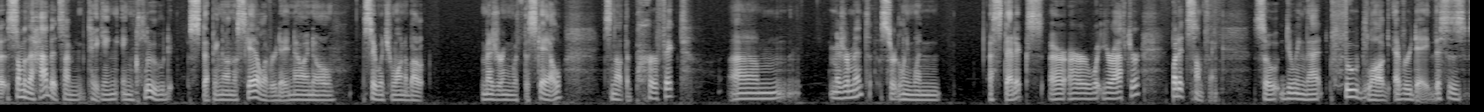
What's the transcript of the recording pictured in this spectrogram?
Uh, some of the habits I'm taking include stepping on the scale every day. Now I know, say what you want about measuring with the scale. It's not the perfect um, measurement, certainly when aesthetics are, are what you're after, but it's something. So doing that food log every day. This is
